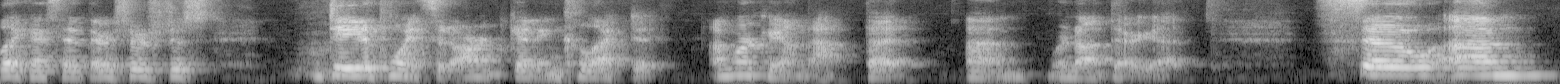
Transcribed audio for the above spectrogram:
like I said, there's sort of just data points that aren't getting collected. I'm working on that, but um, we're not there yet. So um,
